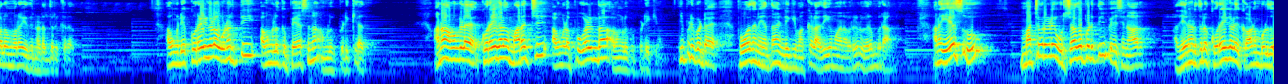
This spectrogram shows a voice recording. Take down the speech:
பலமுறை இது நடந்திருக்கிறது. அவங்களுடைய குறைகளை உணர்த்தி அவங்களுக்கு பேசினா அவங்களுக்கு பிடிக்காது. ஆனால் அவங்கள குறைகளை மறைச்சு அவங்கள புகழ்ந்தால் அவங்களுக்கு பிடிக்கும். இப்படிப்பட்ட போதனையை தான் இன்றைக்கி மக்கள் அதிகமானவர்கள் விரும்புகிறாங்க ஆனால் இயேசு மற்றவர்களை உற்சாகப்படுத்தியும் பேசினார். அதே நேரத்தில் குறைகளை காணும் பொழுது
